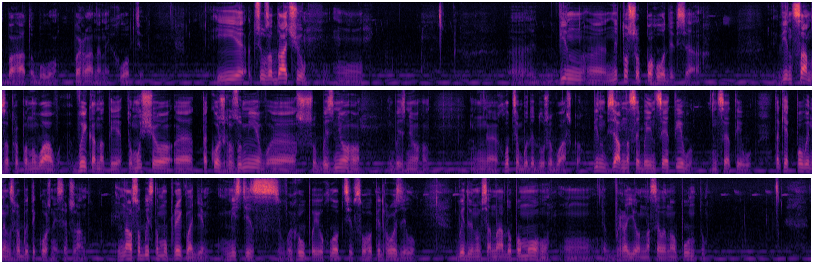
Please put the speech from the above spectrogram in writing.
багато було поранених хлопців. І цю задачу е, він е, не то, що погодився, він сам запропонував виконати, тому що також розумів, що без нього, без нього хлопцям буде дуже важко. Він взяв на себе ініціативу, ініціативу, так як повинен зробити кожний сержант. І на особистому прикладі, в місті з групою хлопців свого підрозділу, видвинувся на допомогу в район населеного пункту,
